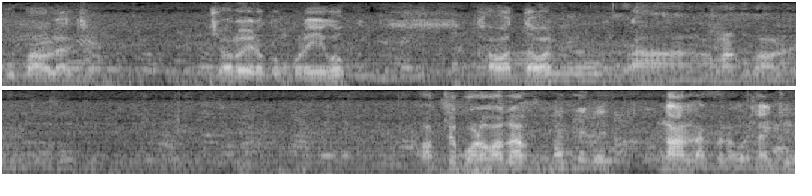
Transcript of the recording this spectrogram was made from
খুব ভালো লাগছে। চলো এরকম করে এগোক খাবার দাবার আমার খুব ভালো লাগছে সবচেয়ে বড় কথা না লাগবে না থ্যাংক ইউ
